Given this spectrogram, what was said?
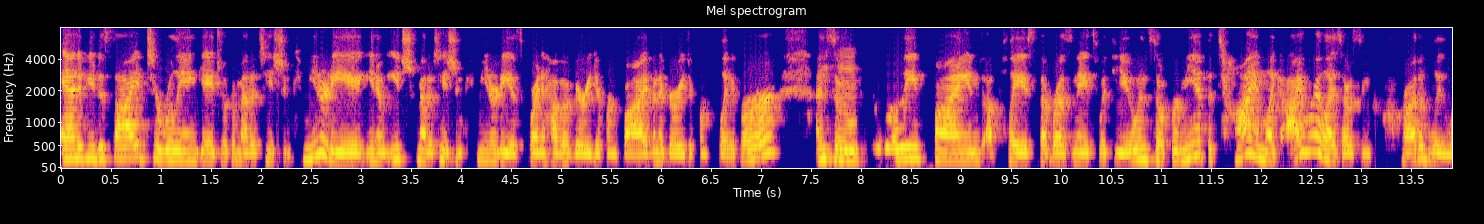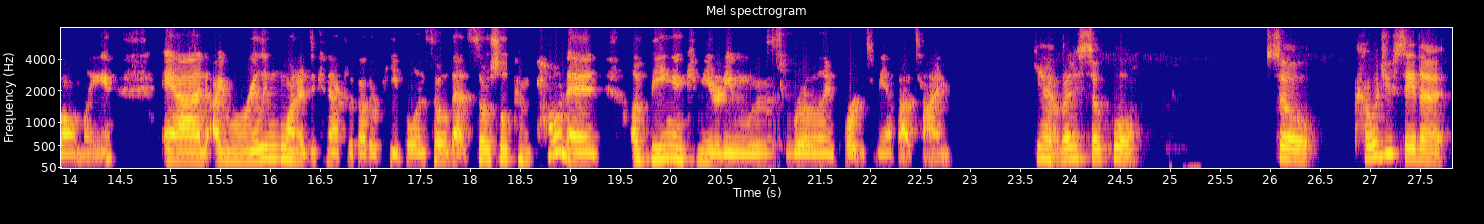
and if you decide to really engage with a meditation community you know each meditation community is going to have a very different vibe and a very different flavor and so mm-hmm. Really find a place that resonates with you and so for me at the time like i realized i was incredibly lonely and I really wanted to connect with other people. And so that social component of being in community was really important to me at that time. Yeah, that is so cool. So, how would you say that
